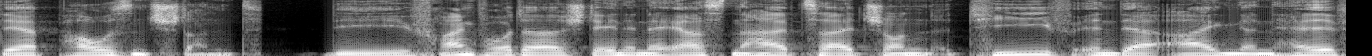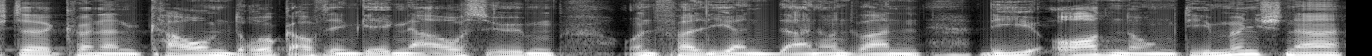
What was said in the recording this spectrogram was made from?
der Pausenstand. Die Frankfurter stehen in der ersten Halbzeit schon tief in der eigenen Hälfte, können kaum Druck auf den Gegner ausüben und verlieren dann und wann die Ordnung. Die Münchner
